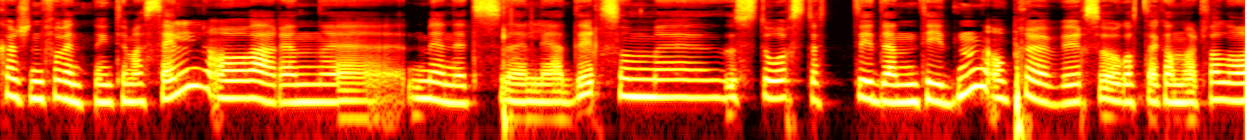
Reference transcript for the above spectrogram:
kanskje en forventning til meg selv å være en eh, menighetsleder som eh, står støtt i den tiden, og prøver så godt jeg kan, i hvert fall, å,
